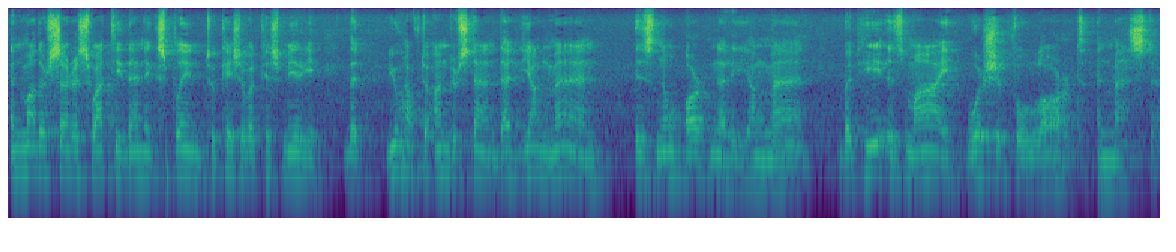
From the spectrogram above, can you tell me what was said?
And Mother Saraswati then explained to Keshava Kashmiri that you have to understand that young man is no ordinary young man, but he is my worshipful Lord and Master.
